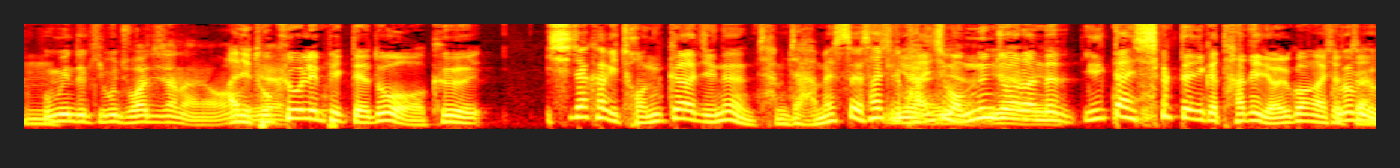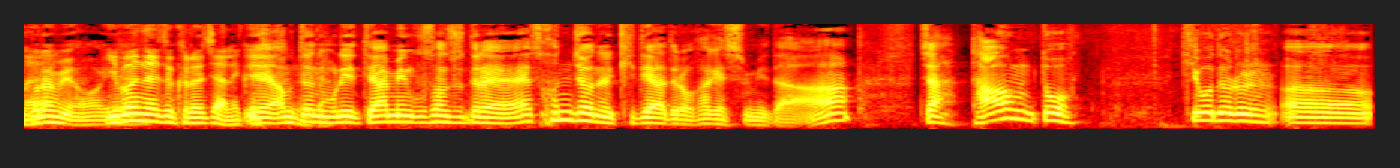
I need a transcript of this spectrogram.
국민들 기분 좋아지잖아요. 아니 예. 도쿄올림픽 때도 그 시작하기 전까지는 잠잠했어요. 사실 예, 관심 예, 없는 줄 예, 알았는데 일단 시작되니까 다들 열광하셨잖아요. 그럼요, 그럼요. 예. 이번에도 그러지 않을까 예, 싶습니다. 아무튼 우리 대한민국 선수들의 선전을 기대하도록 하겠습니다. 자, 다음 또 키워드를 어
